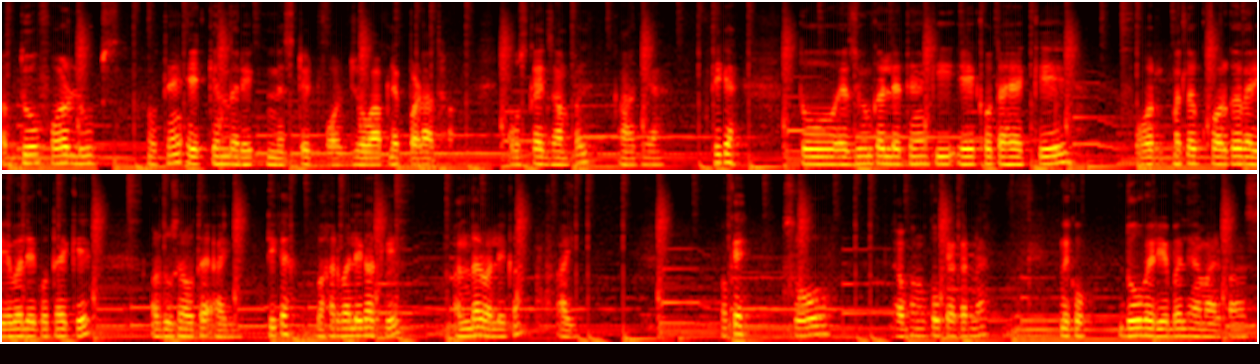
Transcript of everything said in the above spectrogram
अब दो फॉर लूप्स होते हैं, एक के अंदर एक नेस्टेड फॉर जो आपने पढ़ा था। उसका एग्जांपल आ गया है। ठीक है? तो एज्यूम कर लेते हैं कि एक होता है के और मतलब फॉर का वेरिएबल एक होता है के और दूसरा होता है आई, ठीक है? बाहर वाले का के, अंदर वाले का आई। ओके सो अब हमको क्या करना है? देखो, दो वेरिएबल है हमारे पास,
